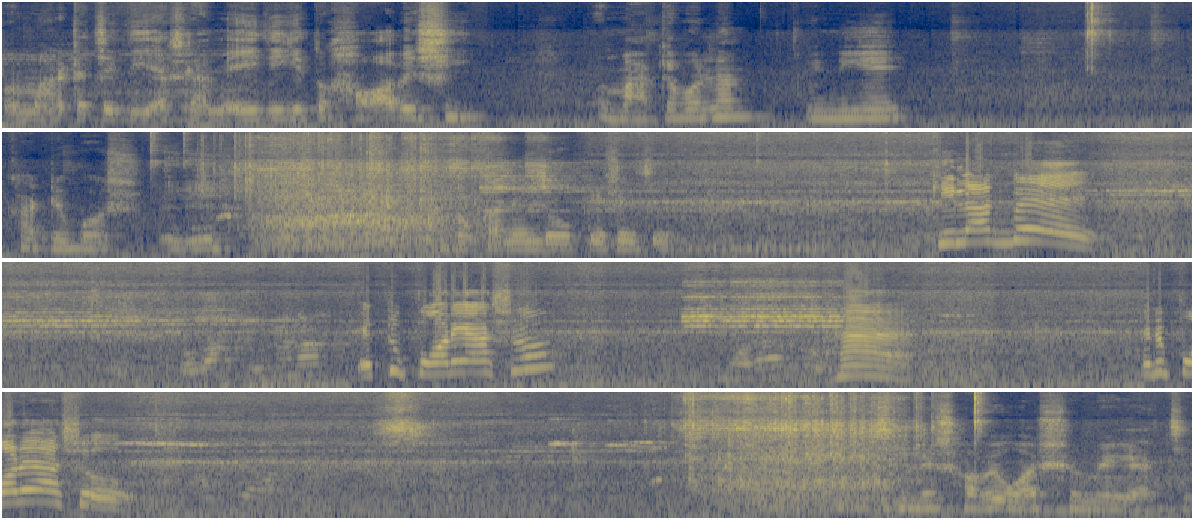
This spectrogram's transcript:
ওর মার কাছে দিয়ে আসলাম। এইদিকে তো হাওয়া বেশি। ওর মাকে বললাম, তুই নিয়ে খাটে বস। দোকানে লোক এসেছে। কি লাগবে? একটু পরে আসো। হ্যাঁ একটু পরে আসো। ছেলে সবে ওয়াশরুমে গেছে।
